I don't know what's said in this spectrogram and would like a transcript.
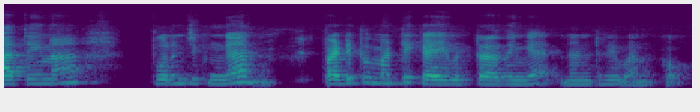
பார்த்தீங்கன்னா புரிஞ்சுக்குங்க. படிப்பு மட்டும் கை விட்டுறாதீங்க. நன்றி வணக்கம்.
